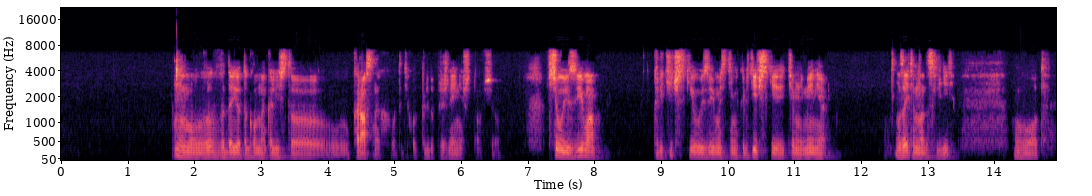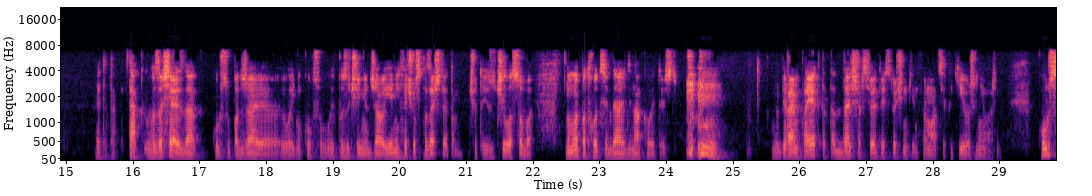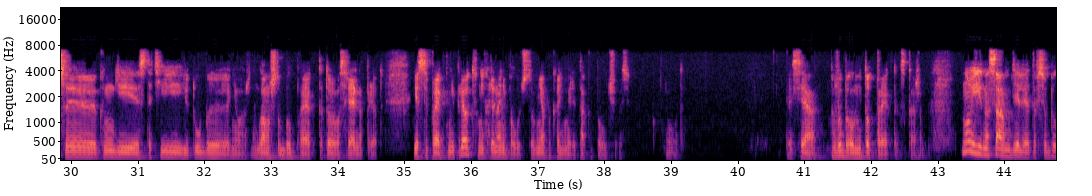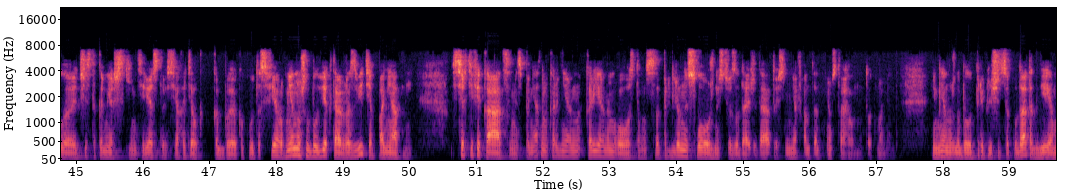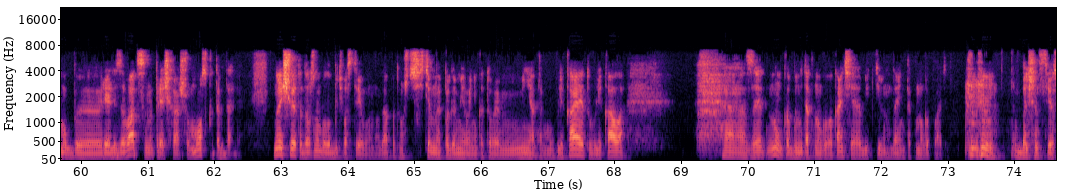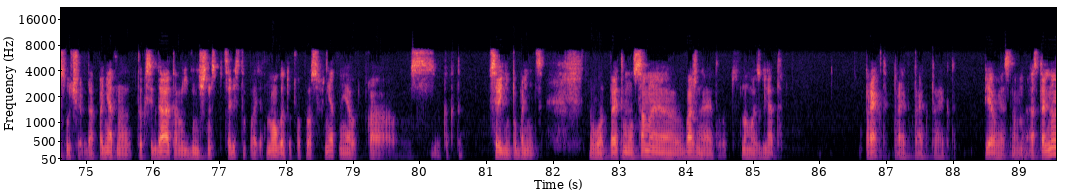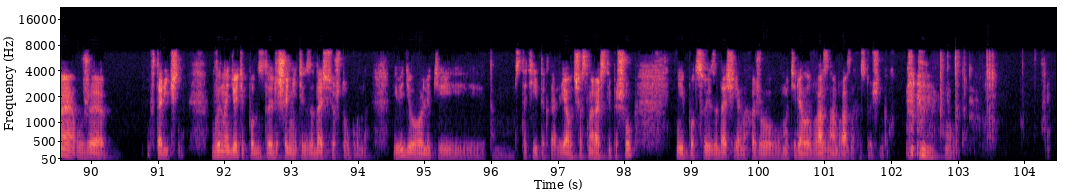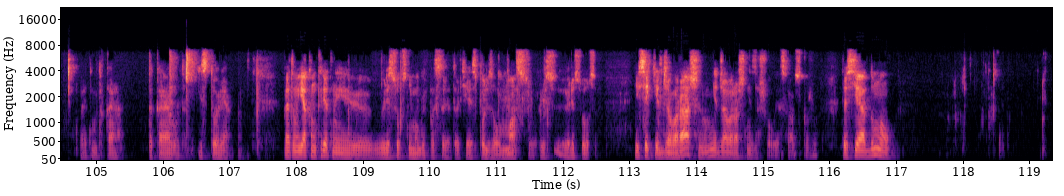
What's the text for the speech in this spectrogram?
выдает огромное количество красных вот этих вот предупреждений, что там все, все уязвимо, критические уязвимости, не критические, тем не менее, за этим надо следить. Вот. Это так. Так, возвращаясь, да, к курсу по Java, ой, не курсу, к изучению Java, я не хочу сказать, что я там что-то изучил особо, но мой подход всегда одинаковый. То есть выбираем проект, а дальше все это источники информации, какие уже не важно. Курсы, книги, статьи, ютубы, не важно. Главное, чтобы был проект, который вас реально прет. Если проект не прет, ни хрена не получится. У меня, по крайней мере, так и получилось. Вот. То есть я выбрал не тот проект, так скажем. Ну и на самом деле это все было чисто коммерческий интерес. То есть я хотел как бы какую-то сферу. Мне нужен был вектор развития понятный. с сертификациями, с понятным карьерным, карьерным ростом, с определенной сложностью задач, да, то есть меня фронтенд не устраивал на тот момент. И мне нужно было переключиться куда-то, где я мог бы реализоваться, напрячь хорошо мозг и так далее. Но еще это должно было быть востребовано, да, потому что системное программирование, которое меня там увлекает, увлекало, за это, ну, как бы не так много вакансий объективно, да, не так много платят. в большинстве случаев, да, понятно, как всегда, там единичным специалистам платят много, тут вопросов нет, но я вот про как-то в среднем по больнице. Вот, поэтому самое важное, это вот, на мой взгляд, проект, проект, проект, проект. Первое основное. Остальное уже вторично. Вы найдете под решение этих задач все, что угодно. И видеоролики, и там, статьи и так далее. Я вот сейчас на Расте пишу, и под свои задачи я нахожу материалы в разнообразных источниках. вот. Поэтому такая, такая вот история. Поэтому я конкретный ресурс не могу посоветовать. Я использовал массу ресурсов. И всякие Java Rush, но мне Java Rush не зашел, я сразу скажу. То есть я думал,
